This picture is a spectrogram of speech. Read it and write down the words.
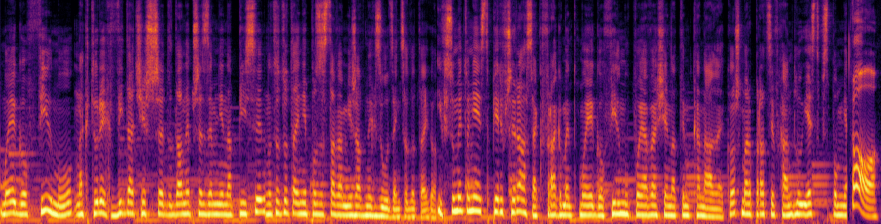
mojego filmu, na których widać jeszcze dodane przeze mnie napisy, no to tutaj nie pozostawia mi żadnych złudzeń co do tego. I w sumie to nie jest pierwszy raz, jak fragment mojego filmu pojawia się na tym kanale. Koszmar pracy w handlu jest wspomniany O!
